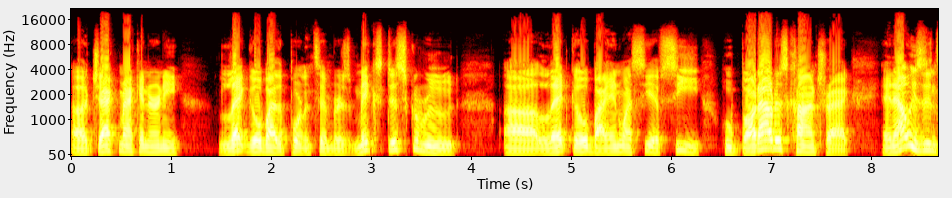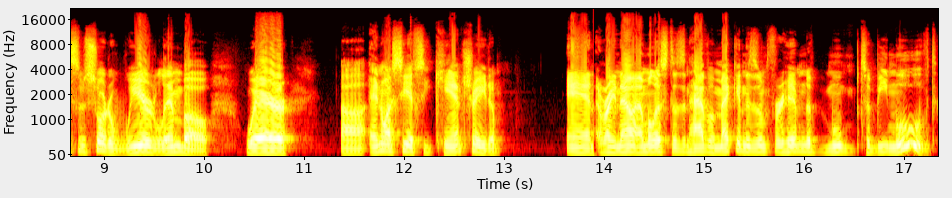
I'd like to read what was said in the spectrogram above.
Uh, Jack McInerney let go by the Portland Timbers. Mix Diskerud uh, let go by NYCFC, who bought out his contract, and now he's in some sort of weird limbo where uh, NYCFC can't trade him, and right now MLS doesn't have a mechanism for him to move to be moved.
